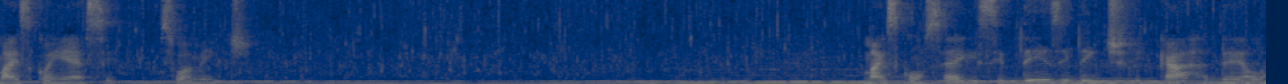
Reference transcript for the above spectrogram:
mais conhece sua mente. Mais consegue se desidentificar dela,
